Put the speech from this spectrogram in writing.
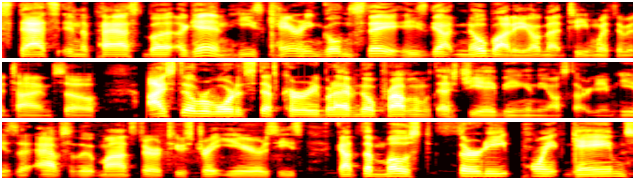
stats in the past, but again, he's carrying Golden State. He's got nobody on that team with him at times, so. I still rewarded Steph Curry, but I have no problem with SGA being in the All Star game. He is an absolute monster. Two straight years. He's got the most 30 point games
